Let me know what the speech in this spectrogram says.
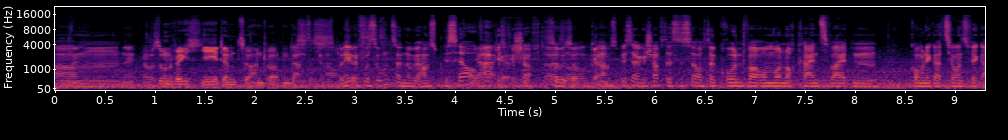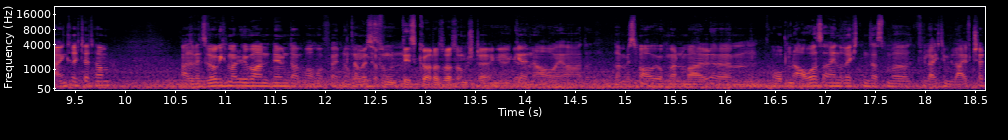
Ähm, Nee, wir versuchen wirklich jedem zu antworten. Ganz genau. bis Nee, wir versuchen es ja nur, wir haben es bisher auch Ja, wirklich ja, geschafft. Also, sowieso, Wir genau. haben es bisher geschafft, das ist auch der Grund, warum wir noch keinen zweiten Kommunikationsweg eingerichtet haben. Also wenn es wirklich mal überhand nimmt, dann brauchen wir vielleicht noch Da müssen wir ein- Discord oder sowas umsteigen. Ja, Genau, ja. Dann, dann müssen wir auch irgendwann mal ähm, Open Hours einrichten, dass wir vielleicht im Live-Chat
